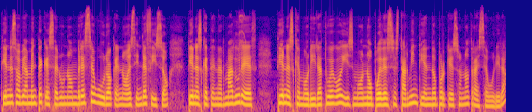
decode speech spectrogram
tienes obviamente que ser un hombre seguro, que no es indeciso, tienes que tener madurez, tienes que morir a tu egoísmo, no puedes estar mintiendo porque eso no trae seguridad.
